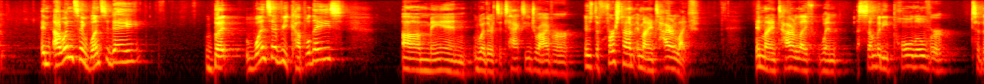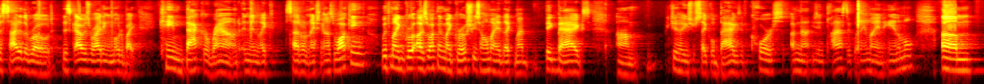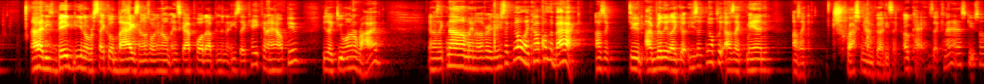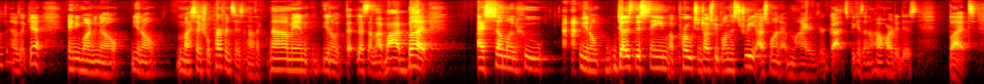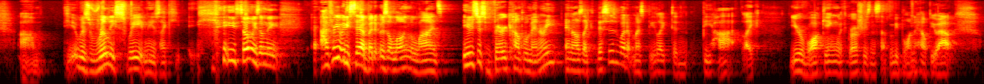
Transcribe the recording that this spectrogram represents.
and I wouldn't say once a day, but once every couple days, a man, whether it's a taxi driver, it was the first time in my entire life, in my entire life, when somebody pulled over to the side of the road. This guy was riding a motorbike, came back around, and then like settled next to me. I was walking with my gro- I was walking with my groceries home. I had like my big bags. Um, because I use recycled bags, of course. I'm not using plastic. What am I, an animal? Um, I had these big, you know, recycled bags, and I was walking home, and this guy pulled up, and then he's like, "Hey, can I help you?" He's like, "Do you want to ride?" And I was like, "No, nah, I'm in elevator." He's like, "No, like hop on the back." I was like, "Dude, I really like it." He's like, "No, please." I was like, "Man," I was like, "Trust me, I'm good." He's like, "Okay." He's like, "Can I ask you something?" I was like, "Yeah," and he wanted to know, you know, my sexual preferences, and I was like, "Nah, man, you know, that, that's not my vibe." But as someone who you know, does the same approach and talks to people on the street, I just want to admire your guts because I know how hard it is. But um, it was really sweet, and he was like, he, he told me something. I forget what he said, but it was along the lines. He was just very complimentary, and I was like, this is what it must be like to be hot. Like, you're walking with groceries and stuff and people want to help you out.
